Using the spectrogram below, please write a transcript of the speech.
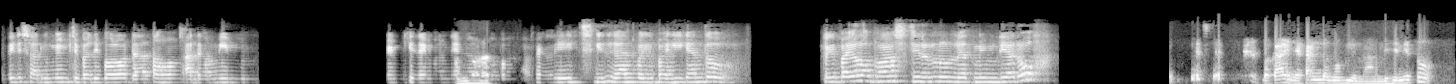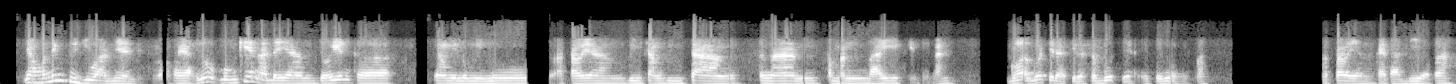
Tapi di saat meme tiba-tiba lo datang ada meme meme kirimannya Bapak Felix gitu kan pagi-pagi kan tuh Pagi-pagi lo masjid lu lihat meme dia tuh. makanya kan udah gue bilang di sini tuh yang penting tujuannya gitu kayak lu mungkin ada yang join ke yang minum-minum atau yang bincang-bincang dengan teman baik gitu kan. Gue gue tidak tidak sebut ya itu apa. Atau yang kayak tadi apa.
